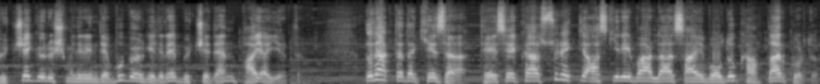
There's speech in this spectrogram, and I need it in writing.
bütçe görüşmelerinde bu bölgelere bütçeden pay ayırdı. Irak'ta da keza TSK sürekli askeri varlığa sahip olduğu kamplar kurdu.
